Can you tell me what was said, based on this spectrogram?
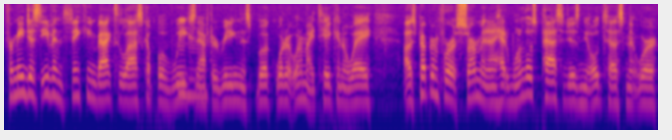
for me, just even thinking back to the last couple of weeks Mm-hmm. and after reading this book, what are, what am I taking away? I was preparing for a sermon, and I had one of those passages in the Old Testament where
